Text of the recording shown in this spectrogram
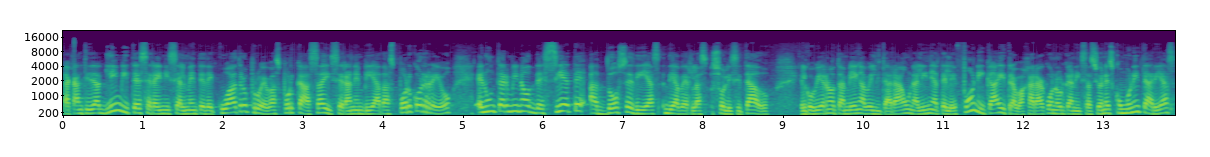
La cantidad límite será inicialmente de cuatro pruebas por casa y serán enviadas por correo en un término de 7 a 12 días de haberlas solicitado. El gobierno también habilitará una línea telefónica y trabajará con organizaciones comunitarias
